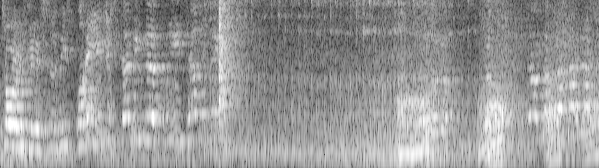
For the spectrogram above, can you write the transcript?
Sorry, sister. Please, why are you just standing there? Please help me. That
